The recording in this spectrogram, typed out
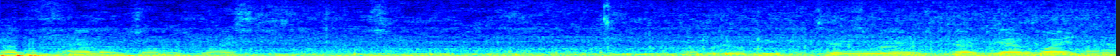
Alan, Alan's on his way. But it'll be Yeah, test round. it's goes the other way now.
